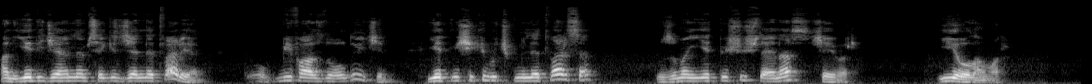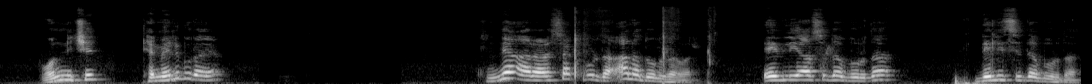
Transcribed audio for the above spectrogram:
Hani 7 cehennem 8 cennet var ya bir fazla olduğu için 72,5 millet varsa o zaman 73 de en az şey var. İyi olan var. Onun için temeli buraya. Ne ararsak burada. Anadolu'da var. Evliyası da burada. Delisi de burada.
